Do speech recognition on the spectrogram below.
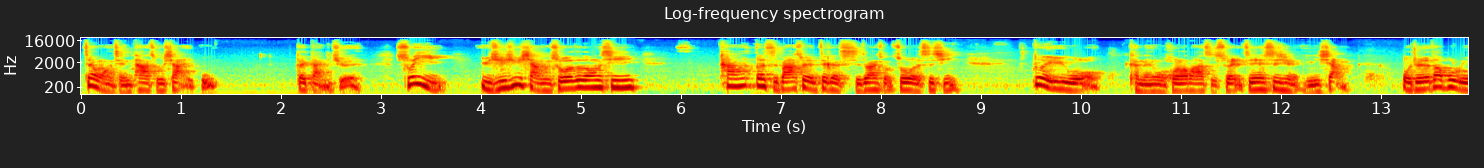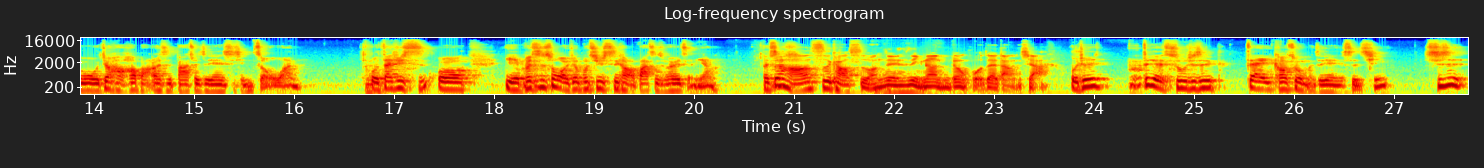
再往前踏出下一步的感觉。所以，与其去想说这东西，他二十八岁这个时段所做的事情，对于我可能我活到八十岁这件事情的影响，我觉得倒不如我就好好把二十八岁这件事情走完，我再去思，我也不是说我就不去思考八十岁会怎样。而是好像思考死亡这件事情，让你更活在当下。我觉得这个书就是在告诉我们这件事情。其实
